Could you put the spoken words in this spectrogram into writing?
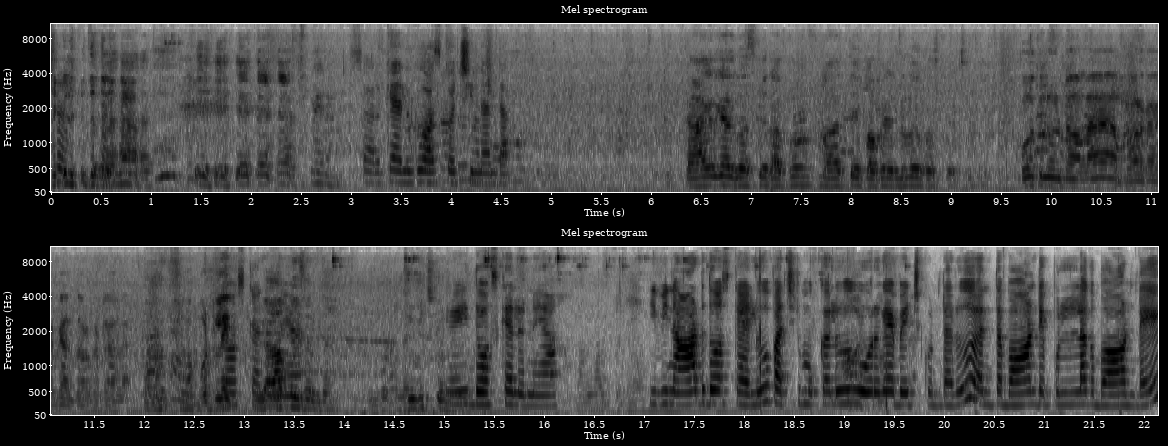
చెక్కులు చూపిద్దరా. సొరకాయలు కోసుకొచ్చిందంట కాకరకాయలు కోసుకొని రప్పు మా అత్తయ్య పాప ఎండులో కోసుకొచ్చింది. కోతులు ఉండటం వల్ల దొరకటం బుట్టలే చూపించుకో. దోసకాయలు ఉన్నాయా? ఇవి నాటు దోసకాయలు పచ్చడి ముక్కలు ఊరగాయ పెంచుకుంటారు. ఎంత బాగుంటాయి పుల్లగా బాగుంటాయి.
